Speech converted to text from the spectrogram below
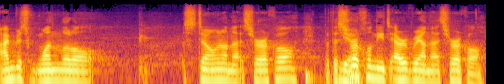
I'm just one little stone on that circle, but the Yeah. circle needs everybody on that circle.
